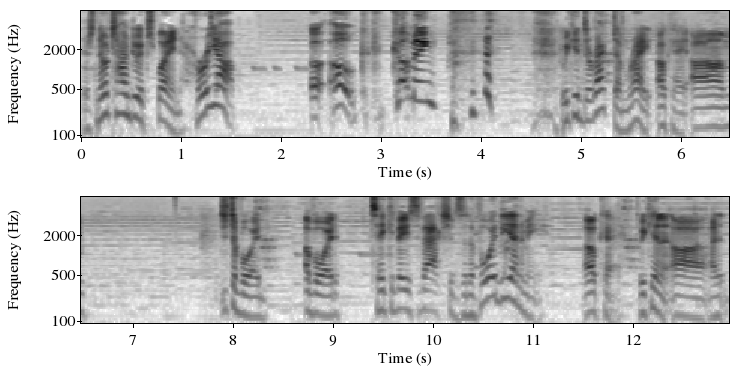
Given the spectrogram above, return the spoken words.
There's no time to explain. Hurry up! Uh, oh, coming! we can direct them, right. Okay, um... Just avoid. Avoid. Take evasive actions and avoid the enemy. Okay, we can, uh, I,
